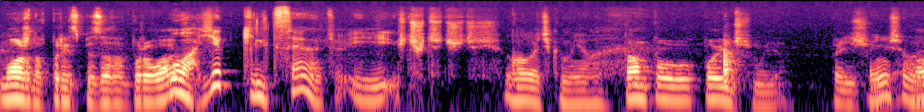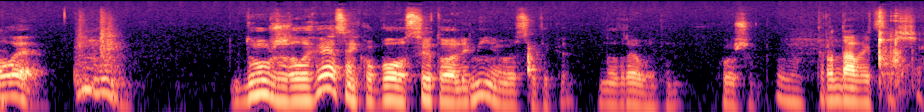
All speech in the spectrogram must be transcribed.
Можна, в принципі, затемперувати. О, є кільце на цю- і голочками його. Там по- по-іншому є. По-іншому. Але дуже легесенько, бо сито алюмінієве все-таки. Не треба там кошик. Ну, Продавиться ще.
